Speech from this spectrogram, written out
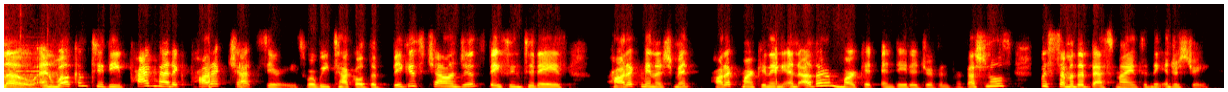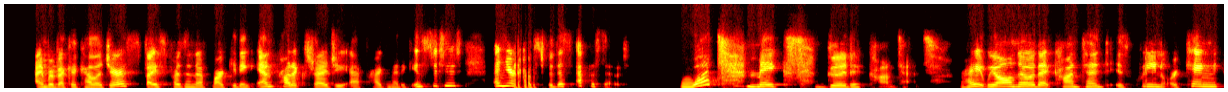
Hello, and welcome to the Pragmatic Product Chat series, where we tackle the biggest challenges facing today's product management, product marketing, and other market and data driven professionals with some of the best minds in the industry. I'm Rebecca Kalogeris, Vice President of Marketing and Product Strategy at Pragmatic Institute, and your host for this episode. What makes good content? Right? We all know that content is queen or king,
